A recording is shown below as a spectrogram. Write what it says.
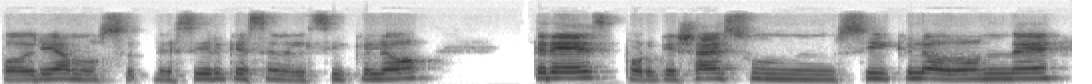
podríamos decir que es en el ciclo 3, porque ya es un ciclo donde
